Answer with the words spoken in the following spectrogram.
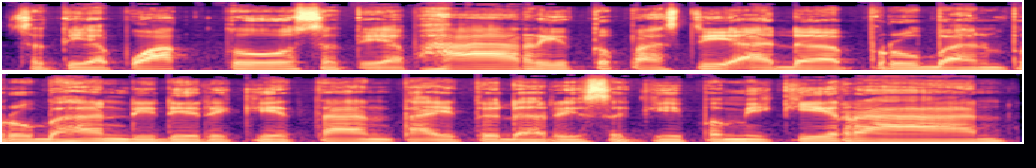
Setiap waktu, setiap hari itu pasti ada perubahan-perubahan di diri kita entah itu dari segi pemikiran,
